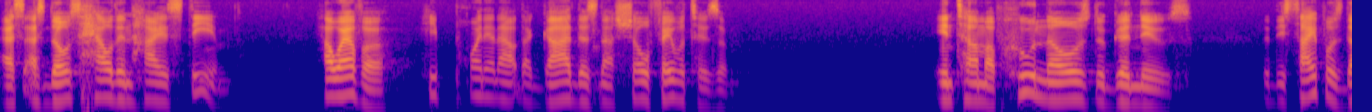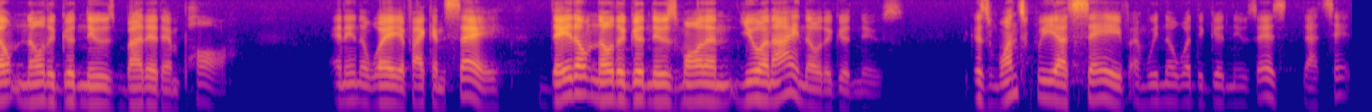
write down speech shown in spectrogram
as, as those held in high esteem. However, he pointed out that God does not show favoritism in terms of who knows the good news. The disciples don't know the good news better than Paul. And in a way, if I can say, they don't know the good news more than you and I know the good news. Because once we are saved and we know what the good news is, that's it.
